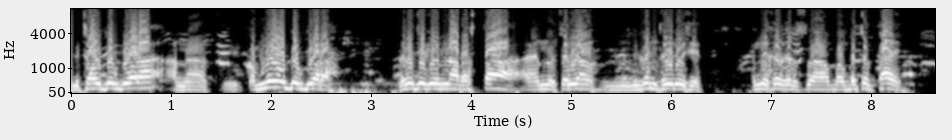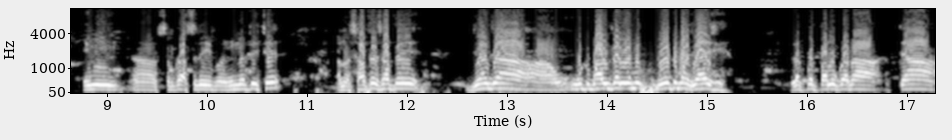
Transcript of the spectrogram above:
મીઠા ઉદ્યોગ દ્વારા અને કંપનીઓ ઉદ્યોગ દ્વારા ઘણી જગ્યાએ એમના રસ્તા, એમનો ચરિયાણ નિગમ થઈ રહ્યો છે. એમને ખરેખર બચત થાય એવી સરકારશ્રી વિનંતી છે. અને સાથે સાથે જ્યાં જ્યાં ઊંટ માલધારી અમુક બેટમાં જાય છે, લખપત તાલુકાના, ત્યાં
